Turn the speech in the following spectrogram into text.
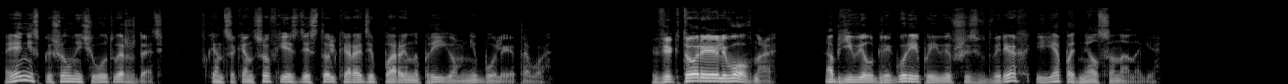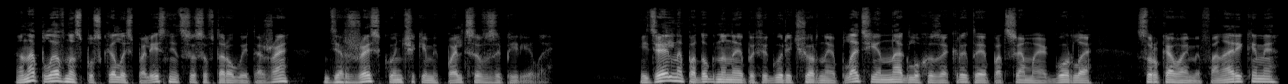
А я не спешил ничего утверждать. В конце концов, я здесь только ради пары на прием, не более того. «Виктория Львовна!» — объявил Григорий, появившись в дверях, и я поднялся на ноги. Она плавно спускалась по лестнице со второго этажа, держась кончиками пальцев за перила. Идеально подогнанное по фигуре черное платье, наглухо закрытое под самое горло, с рукавами-фонариками,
